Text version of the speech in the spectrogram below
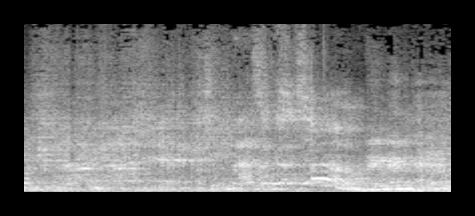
That's a good.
